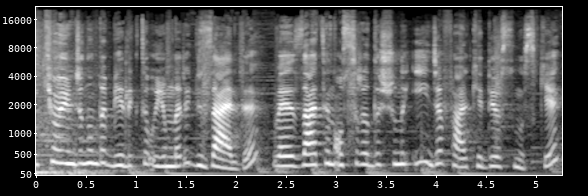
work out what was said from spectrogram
İki oyuncunun da birlikte uyumları güzeldi ve zaten o sırada şunu iyice fark ediyorsunuz ki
